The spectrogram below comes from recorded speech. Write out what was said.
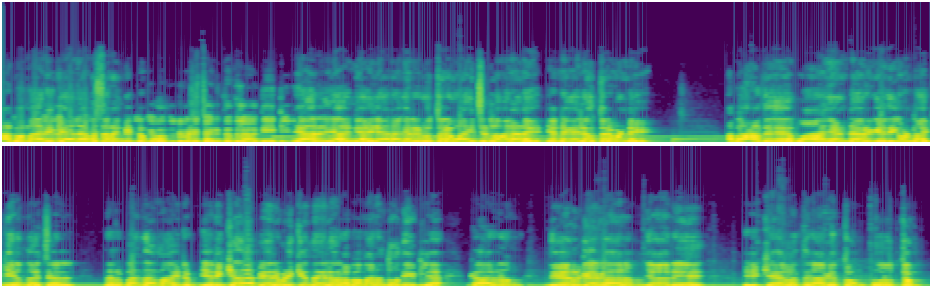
അപമാനിക്കാൻ അവസരം കിട്ടുമ്പോൾ ചരിത്രത്തിൽ ആദ്യമായിട്ട് ഞാൻ ഞാൻ- അങ്ങനെ ഒരു ഉത്തരവ് വാങ്ങിച്ചിട്ടുള്ളവനാണ്. എന്റെ കയ്യിലെ ഉത്തരവുണ്ട്. അപ്പൊ അത് വാങ്ങേണ്ട ഒരു ഗതി ഉണ്ടാക്കി എന്താ വെച്ചാൽ നിർബന്ധമായിട്ടും എനിക്കത് ആ പേര് വിളിക്കുന്നതിൽ ഒരു അപമാനം തോന്നിയിട്ടില്ല. കാരണം ദീർഘകാലം ഞാൻ ഈ കേരളത്തിനകത്തും പുറത്തും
